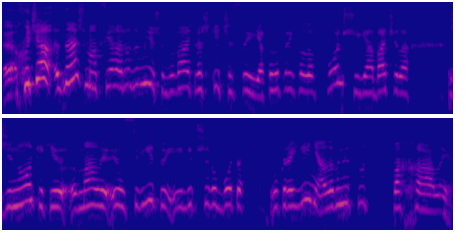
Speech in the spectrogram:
Е, Хоча, знаєш, Макс, я розумію, що бувають важкі часи. Я коли приїхала в Польщу, я бачила жінок, які мали і освіту, і ліпшу роботу в Україні, але вони тут пахали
